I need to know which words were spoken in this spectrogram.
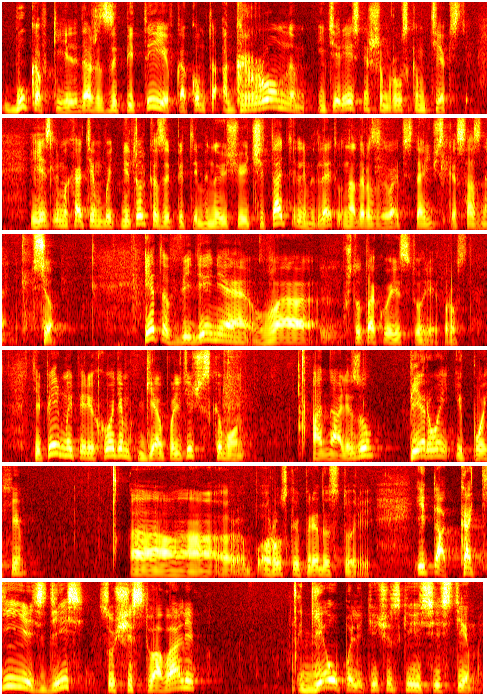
буковки или даже запятые в каком-то огромном, интереснейшем русском тексте – и если мы хотим быть не только запятыми, но еще и читателями, для этого надо развивать историческое сознание. Все. Это введение в что такое история просто. Теперь мы переходим к геополитическому анализу первой эпохи а, русской предыстории. Итак, какие здесь существовали геополитические системы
